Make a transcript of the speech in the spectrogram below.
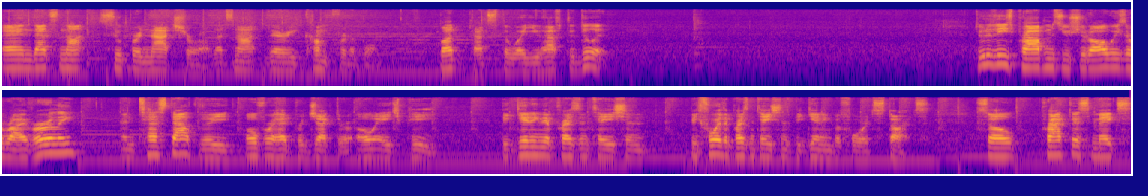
and that's not supernatural. That's not very comfortable. But that's the way you have to do it. Due to these problems, you should always arrive early and test out the overhead projector, OHP, beginning the presentation, before the presentation is beginning before it starts. So practice makes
